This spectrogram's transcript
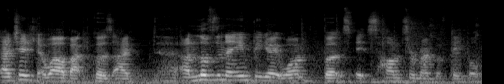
I changed it a while back because I, I love the name Beany81, but it's hard to remember for people.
